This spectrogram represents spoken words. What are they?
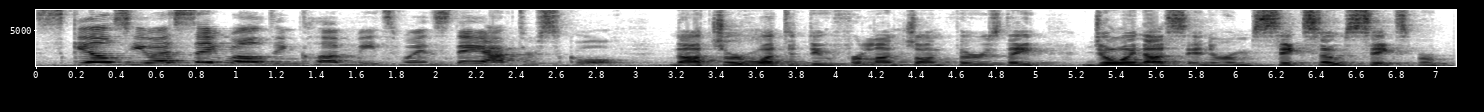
Skills USA Welding Club meets Wednesday after school. Not sure what to do for lunch on Thursday? Join us in room 606 for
